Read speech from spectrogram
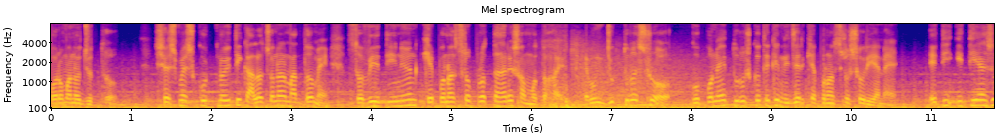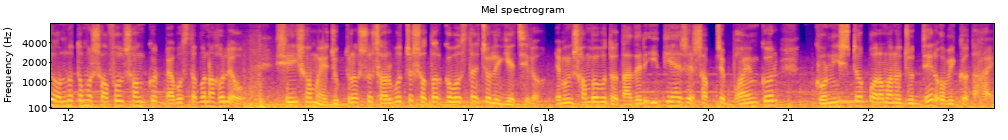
পরমাণু যুদ্ধ। শেষমেশ কূটনৈতিক আলোচনার মাধ্যমে সোভিয়েত ইউনিয়ন ক্ষেপণাস্ত্র প্রত্যাহারে সম্মত হয় এবং যুক্তরাষ্ট্র গোপনে তুরস্ক থেকে নিজের ক্ষেপণাস্ত্র সরিয়ে নেয়। এটি ইতিহাসে অন্যতম সফল সংকট ব্যবস্থাপনা হলেও সেই সময়ে যুক্তরাষ্ট্র সর্বোচ্চ সতর্ক অবস্থায় চলে গিয়েছিল এবং সম্ভবত তাদের ইতিহাসের সবচেয়ে ভয়ঙ্কর ঘনিষ্ঠ পরমাণু যুদ্ধের অভিজ্ঞতা হয়।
